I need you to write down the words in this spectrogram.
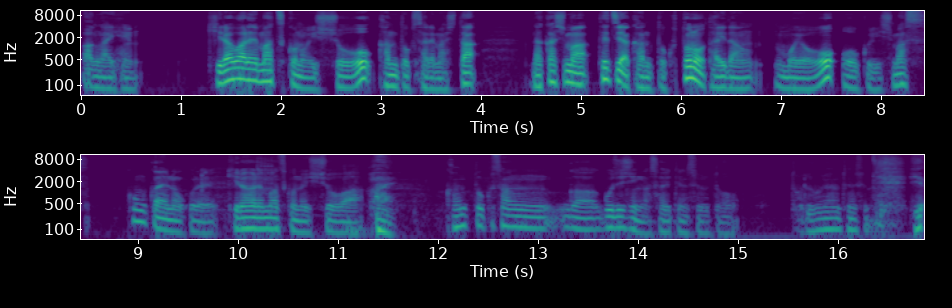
番外編嫌われマツコの一生を監督されました中島哲也監督との対談の模様をお送りします。今回のこれ嫌われマツコの一生ははい。監督さんがご自身が採点するとどれぐらいの点数なんですか？いや、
